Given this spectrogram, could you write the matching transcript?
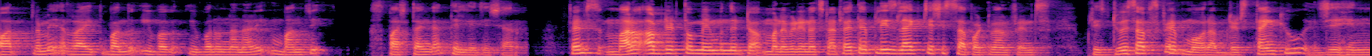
మాత్రమే రైతు బంధు ఇవ్వ ఇవ్వనున్నానని మంత్రి స్పష్టంగా తెలియజేశారు. ఫ్రెండ్స్ మరో అప్డేట్తో మేము ముందుంటాం. మన వీడియో నచ్చినట్లయితే ప్లీజ్ లైక్ చేసి support ma'am friends. Please do subscribe more updates. Thank you జై హింద్.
